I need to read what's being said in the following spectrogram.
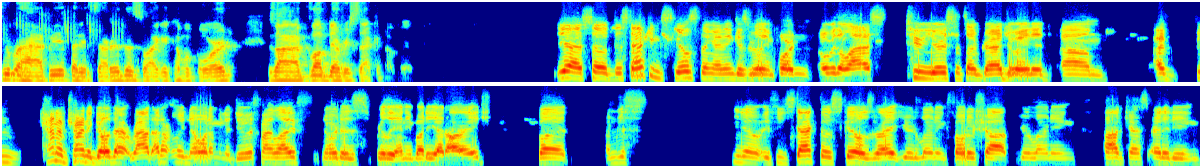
Super happy that he started this so I could come aboard because I've loved every second of it. Yeah, so the stacking skills thing I think is really important. Over the last two years since I've graduated, um, I've been kind of trying to go that route. I don't really know what I'm going to do with my life, nor does really anybody at our age. But I'm just, you know, if you stack those skills, right, you're learning Photoshop, you're learning podcast editing,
